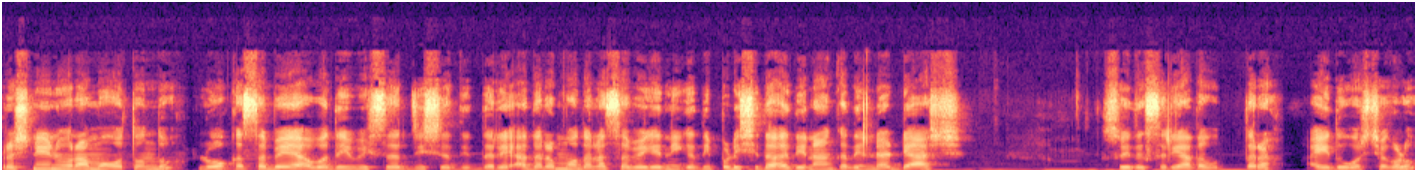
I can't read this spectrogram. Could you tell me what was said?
ಪ್ರಶ್ನೆ ನೂರ ಮೂವತ್ತೊಂದು. ಲೋಕಸಭೆಯ ಅವಧಿ ವಿಸರ್ಜಿಸದಿದ್ದರೆ ಅದರ ಮೊದಲ ಸಭೆಗೆ ನಿಗದಿಪಡಿಸಿದ ದಿನಾಂಕದಿಂದ ಡ್ಯಾಶ್ ಸೊ, ಇದಕ್ಕೆ ಸರಿಯಾದ ಉತ್ತರ ಐದು ವರ್ಷಗಳು.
